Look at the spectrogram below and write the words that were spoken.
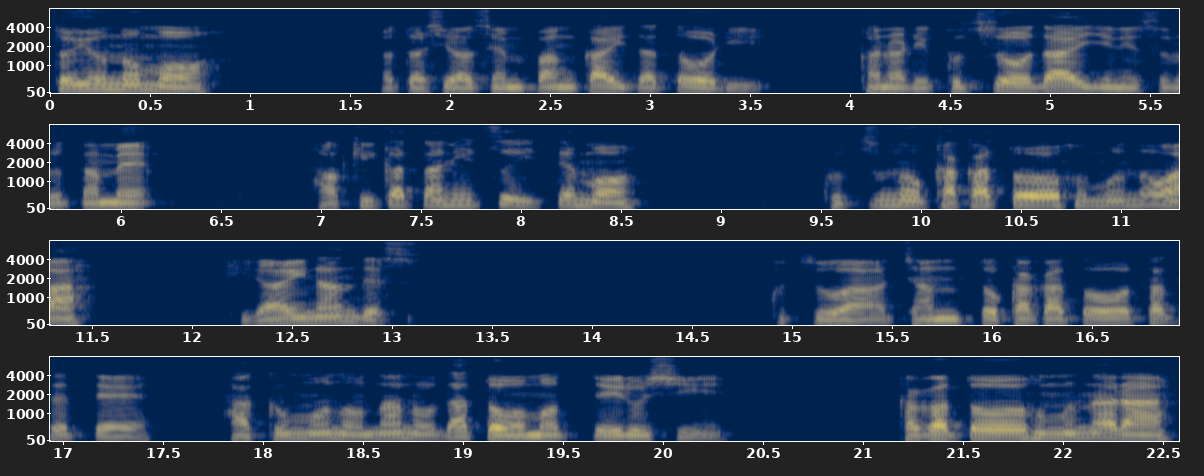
というのも、私は先般書いた通り、かなり靴を大事にするため、履き方についても靴のかかとを踏むのは嫌いなんです。靴はちゃんとかかとを立てて履くものなのだと思っているし、かかとを踏むなら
